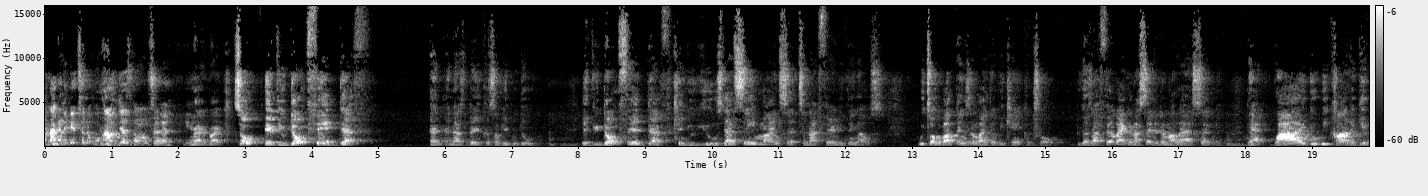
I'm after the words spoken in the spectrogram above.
I'm not gonna get to the point. I'm just going to. Yeah. Right, right. So if you don't fear death, and, and that's big because some people do. Mm-hmm. If you don't fear death, can you use that same mindset to not fear anything else? We talk about things in life that we can't control. Because I feel like, and I said it in my last segment, Mm-hmm. that why do we kind of give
